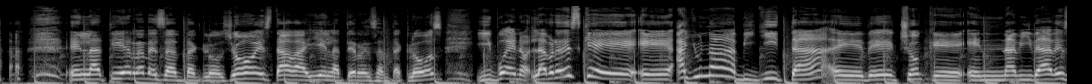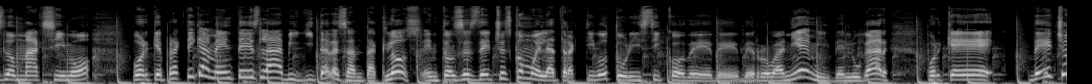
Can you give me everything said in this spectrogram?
en la tierra de Santa Claus. Yo estaba ahí en la tierra de Santa Claus y bueno, la verdad es que eh, hay una villita, eh, de hecho, que en Navidad es lo máximo porque prácticamente es la villita de Santa Claus. Entonces, de hecho, es como el atractivo turístico de, de, de Rovaniemi, del lugar, porque de hecho,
